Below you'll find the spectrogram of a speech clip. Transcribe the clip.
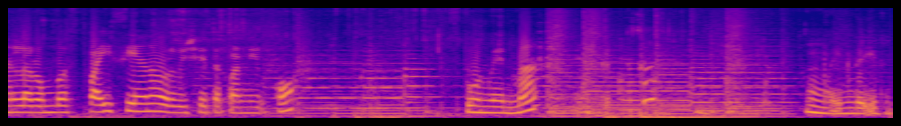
நல்லா ரொம்ப ஸ்பைசியான ஒரு விஷயத்த பண்ணியிருக்கோம். ஸ்பூன் வேணுமா? இந்த இது.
